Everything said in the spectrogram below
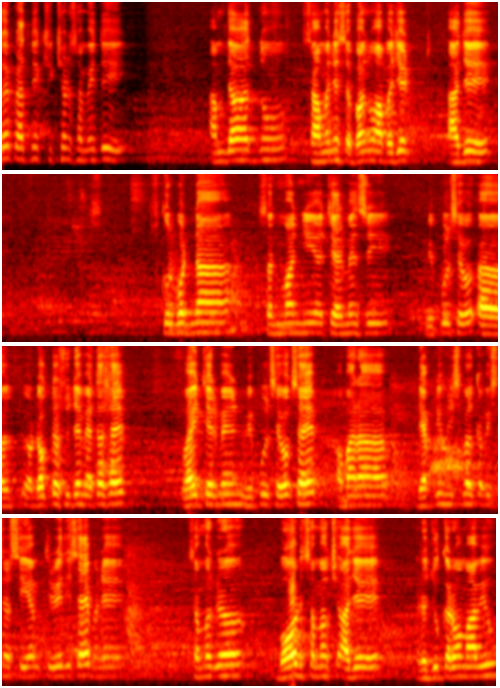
નગર પ્રાથમિક શિક્ષણ સમિતિ અમદાવાદનું સામાન્ય સભાનું આ બજેટ આજે સ્કૂલ બોર્ડના સન્માનીય ચેરમેન શ્રી વિપુલ સેવક ડૉક્ટર સુજય મહેતા સાહેબ, વાઇસ ચેરમેન વિપુલ સેવક સાહેબ, અમારા deputy municipal commissioner C M Trivedi સાહેબ અને સમગ્ર બોર્ડ સમક્ષ આજે રજૂ કરવામાં આવ્યું.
